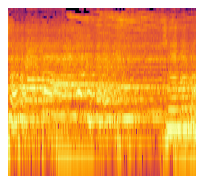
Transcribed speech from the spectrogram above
सर्वकार्ये सर्वदा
